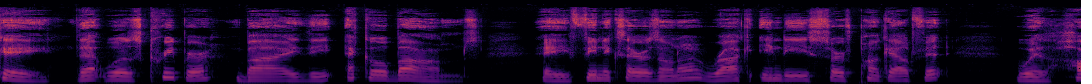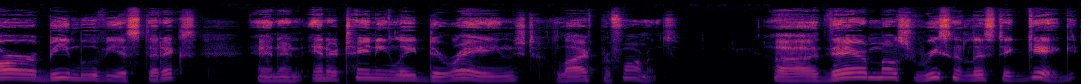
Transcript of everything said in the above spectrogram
Okay, that was Creeper by the Echo Bombs, a Phoenix, Arizona rock indie surf punk outfit with horror B movie aesthetics and an entertainingly deranged live performance. Uh, their most recent listed gig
